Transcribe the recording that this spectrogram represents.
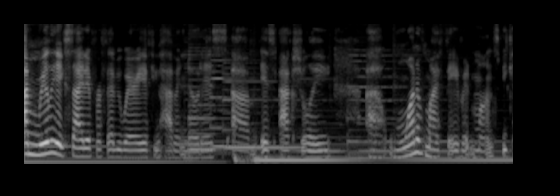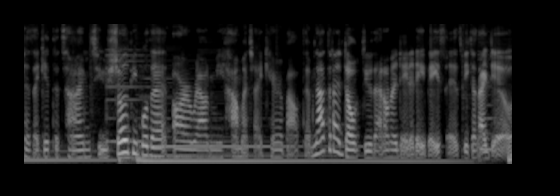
I'm really excited for February. If you haven't noticed, um, it's actually uh, one of my favorite months because I get the time to show the people that are around me how much I care about them. Not that I don't do that on a day to day basis because I do,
